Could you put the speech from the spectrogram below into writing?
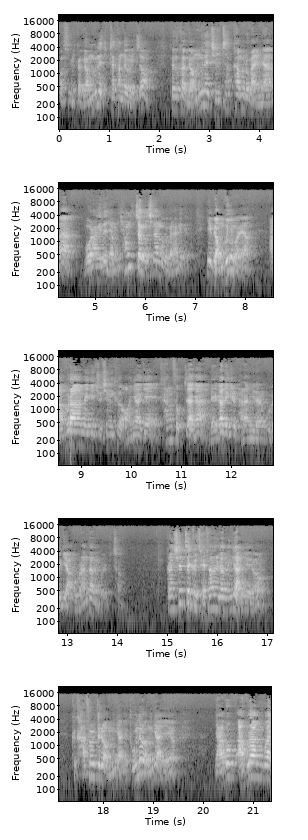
얻습니까? 명분에 집착한다고 그랬죠. 그래서 그 명분에 집착함으로 말미암아 뭘 하게 되냐면 형식적인 신앙 고백을 하게 돼요. 이 명분이 뭐예요? 아브라함에게 주시는 그 언약의 상속자가 내가 되길 바랍니다라는 고백이 야곱을 한다는 거예요. 그렇죠? 그러니까 실제 그 재산을 갖는 게 아니에요. 그 가솔들을 얻는 게 아니에요. 돈을 얻는 게 아니에요. 야곱 아브라함과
